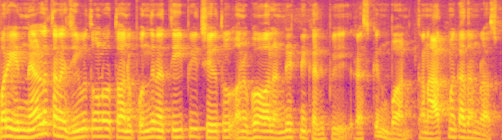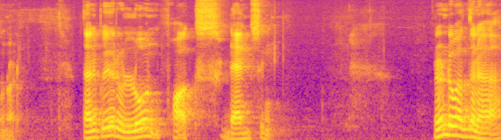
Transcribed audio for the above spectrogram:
మరి ఇన్నేళ్ళ తన జీవితంలో తాను పొందిన తీపి చేతు అనుభవాలన్నింటినీ కలిపి రస్కిన్ బాన్ తన ఆత్మకథను రాసుకున్నాడు. దాని పేరు లోన్ ఫాక్స్ డ్యాన్సింగ్ రెండు వందల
